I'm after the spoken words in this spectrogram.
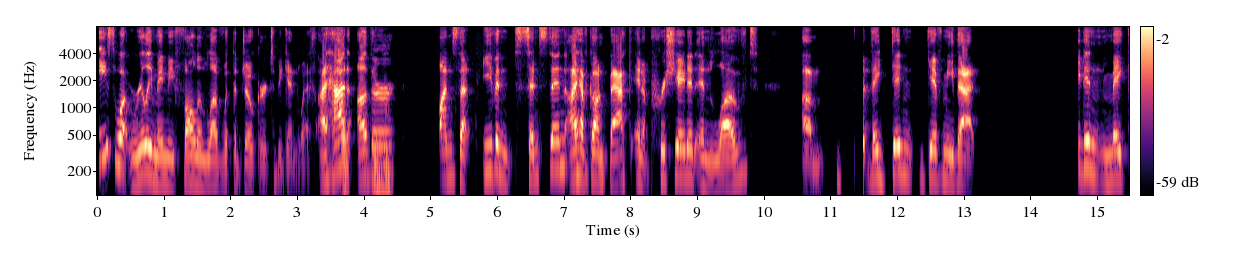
he's what really made me fall in love with the Joker to begin with. I had Oh, other ones that even since then I have gone back and appreciated and loved. Um, but they didn't give me that. They didn't make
